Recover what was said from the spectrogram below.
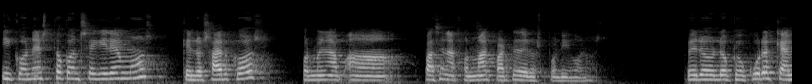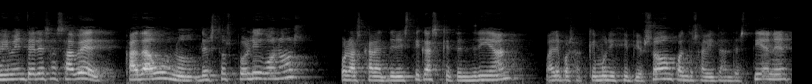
y con esto conseguiremos que los arcos formen a pasen a formar parte de los polígonos. Pero lo que ocurre es que a mí me interesa saber cada uno de estos polígonos por las características que tendrían, ¿vale? Pues qué municipios son, cuántos habitantes tienen,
